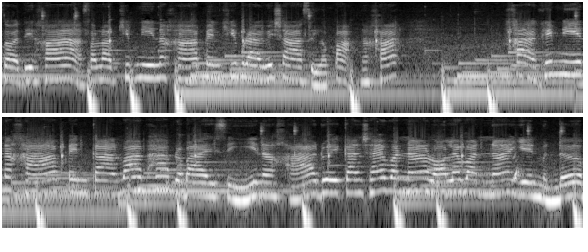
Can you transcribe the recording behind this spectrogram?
สวัสดีค่ะสำหรับคลิปนี้นะคะ เป็นคลิปรายวิชาศิลปะนะคะ ค่ะคลิปนี้นะคะเป็นการวาดภาพระบายสีนะคะ โดยการใช้วันหน้าร้อนและวันหน้าเย็นเหมือนเดิม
